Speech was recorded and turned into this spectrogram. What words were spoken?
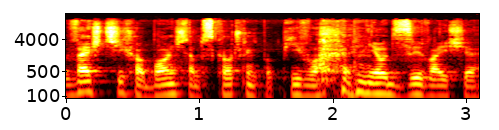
weź cicho, bądź tam, skocz mi po piwo, nie odzywaj się.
